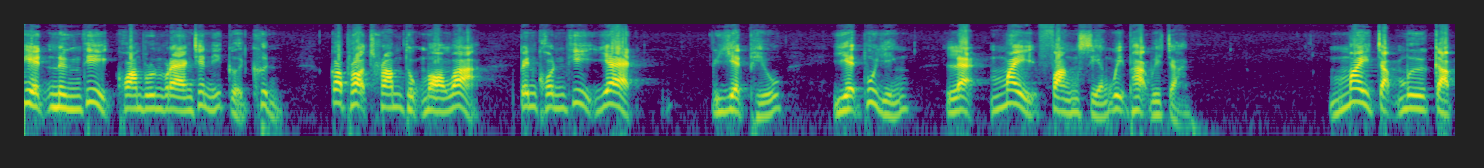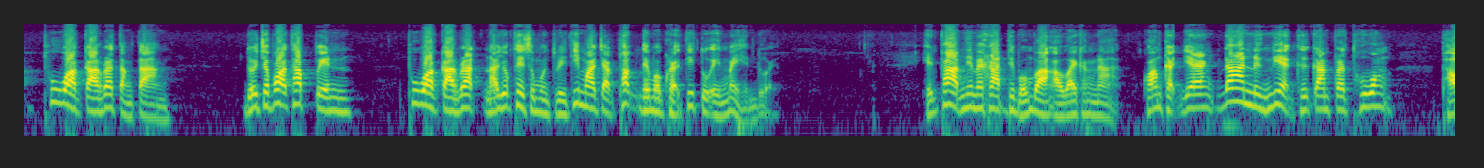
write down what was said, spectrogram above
เหตุหนึ่งที่ความรุนแรงเช่นนี้เกิดขึ้น ก็เพราะทรัมป์ถูกมองว่าเป็นคนที่แยก เหยียดผิว เหยียดผู้หญิง และไม่ฟังเสียงวิพากษ์วิจารณ์ ไม่จับมือกับผู้ว่าการรัฐต่างๆ โดยเฉพาะถ้าเป็นผู้ว่าการรัฐนายกเทศมนตรีที่มาจากพรรคเดโมแครตที่ตัวเองไม่เห็นด้วย เห็นภาพนี้ไหมครับ ที่ผมวางเอาไว้ข้างหน้า ความขัดแย้งด้านหนึ่งเนี่ยคือการประท้วงเผา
